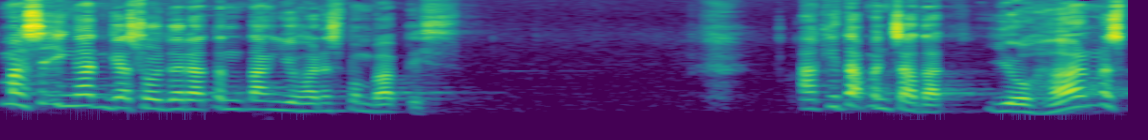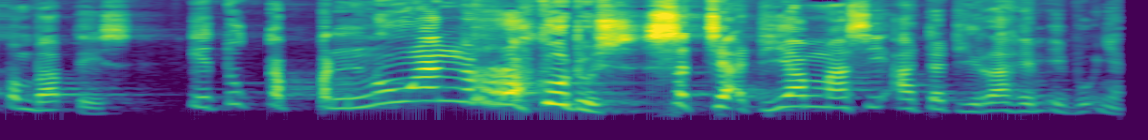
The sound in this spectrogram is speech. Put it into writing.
Masih ingat gak saudara tentang Yohanes Pembaptis? Alkitab mencatat Yohanes Pembaptis itu kepenuhan roh kudus sejak dia masih ada di rahim ibunya.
